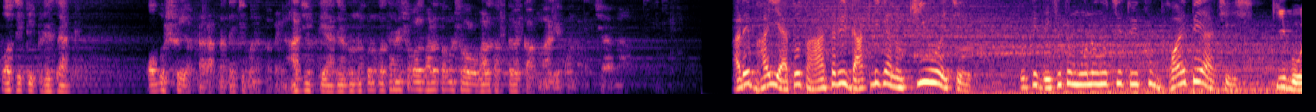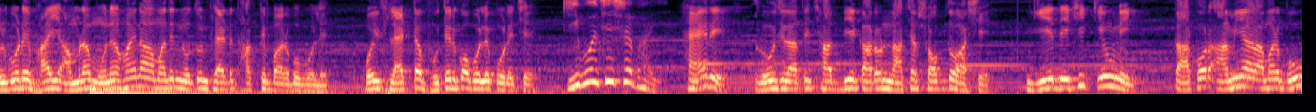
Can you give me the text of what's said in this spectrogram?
পজিটিভ রেজাল্ট অবশ্যই আপনারা আপনাদের জীবনে পাবেন। আজ একটি আজ আর অন্য কোনো কথা নেই। সবাই ভালো থাকুন সবাই ভালো থাকতে হবে। কারণ আগে কোনো কিছু না আরে ভাই এত তাড়াতাড়ি ডাকলি কেন? কি হয়েছে? তোকে দেখে তো মনে হচ্ছে তুই খুব ভয় পেয়ে আছিস। কি বলব রে ভাই আমরা মনে হয় না আমাদের নতুন ফ্ল্যাটে থাকতে পারব বলে। ওই ফ্ল্যাটটা ভূতের কবলে পড়েছে। কি বলছিস রে ভাই? হ্যাঁ রে, রোজ রাতে ছাদ দিয়ে কারোর নাচার শব্দ আসে। গিয়ে দেখি কেউ নেই। তারপর আমি আর আমার বউ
